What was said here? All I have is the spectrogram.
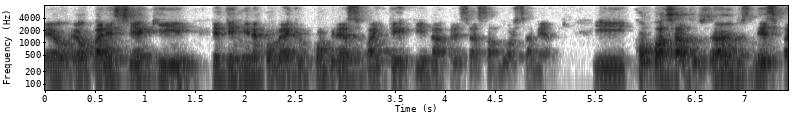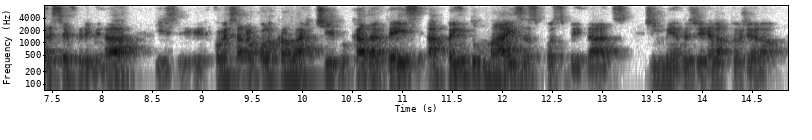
é, é o parecer que determina como é que o Congresso vai intervir na apreciação do orçamento. E, com o passar dos anos, nesse parecer preliminar, começaram a colocar um artigo cada vez abrindo mais as possibilidades de emendas de relator geral.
